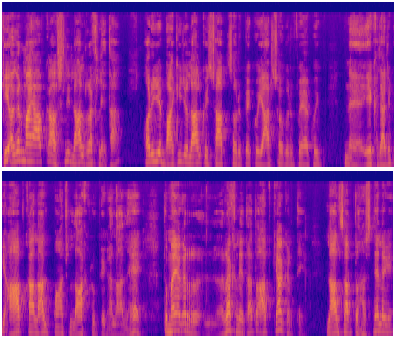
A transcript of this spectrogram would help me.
कि अगर मैं आपका असली लाल रख लेता और ये बाकी जो लाल, कोई सात सौ रुपये कोई आठ सौ रुपये कोई एक हज़ार रुपये आपका लाल पाँच लाख रुपए का लाल है तो मैं अगर रख लेता तो आप क्या करते? लाल साहब तो हंसने लगे।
